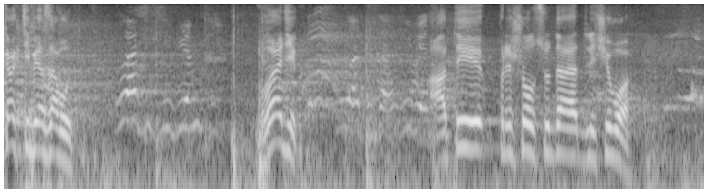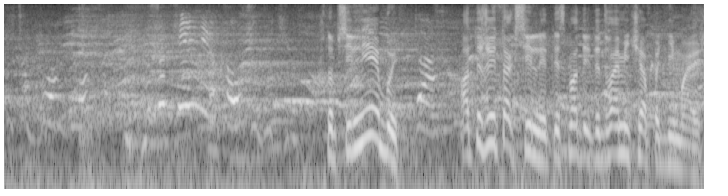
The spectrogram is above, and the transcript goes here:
Как тебя зовут? Владик Зибенко. Владик? Владик, да, Зибенко. А ты пришел сюда для чего? Ну, чтоб сильнее быть. Чтоб сильнее быть? Да. А ты же и так сильный. Ты смотри, ты два мяча поднимаешь.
